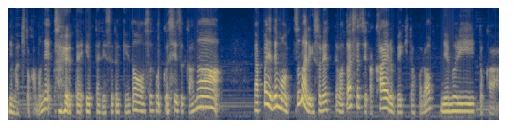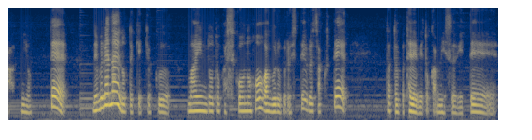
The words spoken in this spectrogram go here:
寝巻きとかもね、そうやって言ったりするけど、すごく静かな、やっぱりでも、つまりそれって私たちが帰るべきところ、眠りとかによって、眠れないのって結局、マインドとか思考の方がぐるぐるしてうるさくて、例えばテレビとか見すぎて、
